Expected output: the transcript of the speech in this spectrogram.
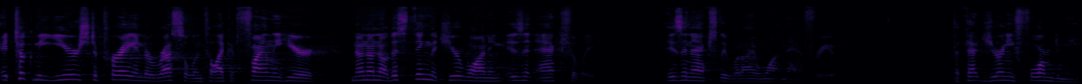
It took me years to pray and to wrestle until I could finally hear, no, no, no, this thing that you're wanting isn't actually, isn't actually what I want and have for you. But that journey formed me.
